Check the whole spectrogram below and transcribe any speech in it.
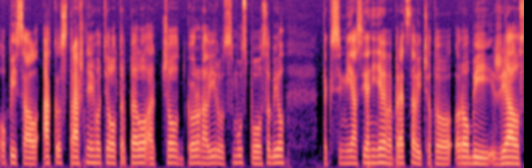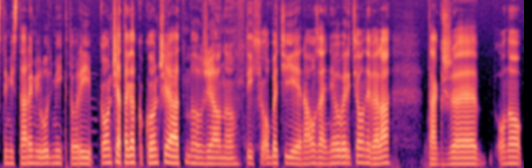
opísal, ako strašne jeho telo trpelo a čo koronavírus mu spôsobil, tak si my asi ani nevieme predstaviť, čo to robí žiaľ s tými starými ľuďmi, ktorí končia tak, ako končia. Bohužiaľ, no. Tých obetí je naozaj neuveriteľne veľa, takže ono,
